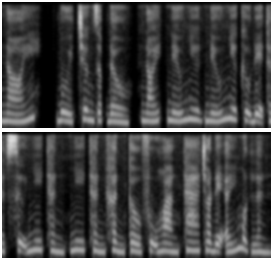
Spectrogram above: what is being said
Nói, bùi trương dập đầu, nói nếu như nếu như cựu đệ thật sự nhi thần, nhi thần khẩn cầu phụ hoàng tha cho đệ ấy một lần.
